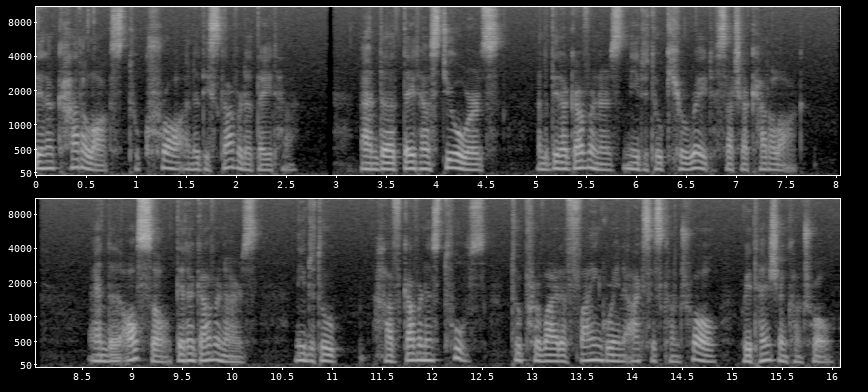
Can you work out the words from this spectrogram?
data catalogs to crawl and discover the data. And the data stewards and data governors need to curate such a catalog. And also, data governors need to have governance tools to provide a fine-grained access control, retention control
